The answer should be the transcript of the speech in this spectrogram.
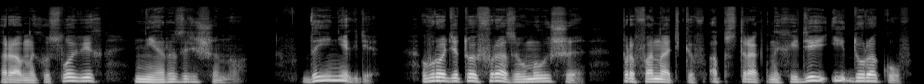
равных условиях не разрешено. Да и негде. Вроде той фразы в «Малыше» про фанатиков абстрактных идей и дураков,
